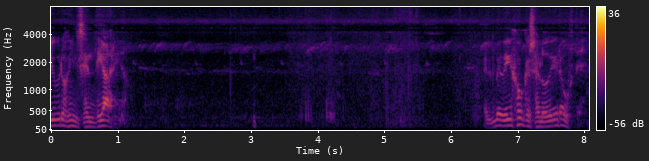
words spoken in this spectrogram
Libros incendiarios. Él me dijo que se lo diera a usted.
